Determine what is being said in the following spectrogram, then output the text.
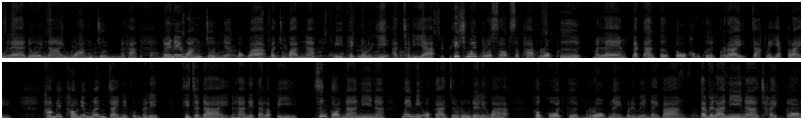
ูแลโดยนายหวังจุนนะคะ โดยในหวังจุนเนี่ยบอกว่าปัจจุบันนะมีเทคโนโลยีอัจฉริยะ ที่ช่วยตรวจสอบสภาพโรคพืช แมลง และการเติบโตของพืชไร่จากระยะไกลทำให้เขาเนี่ยมั่นใจในผลผลิตที่จะได้นะคะในแต่ละปี ซึ่งก่อนหน้านี้นะไม่มีโอกาสจะรู้ได้เลยว่าข้าวโพดเกิดโรคในบริเวณใดบ้าง แต่เวลานี้นะใช้กล้อง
